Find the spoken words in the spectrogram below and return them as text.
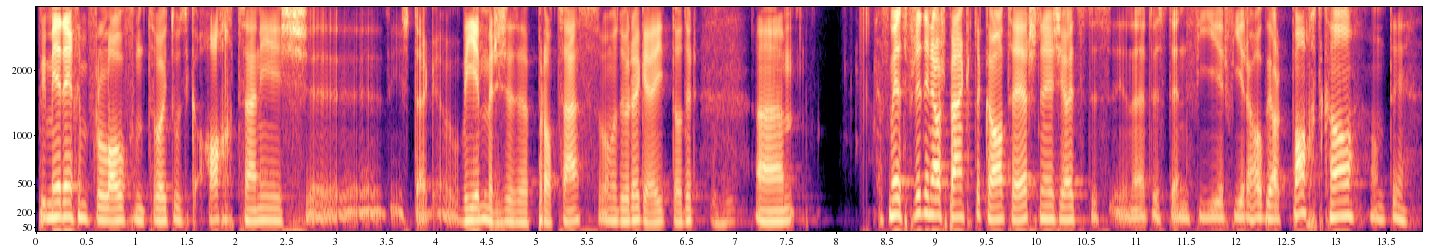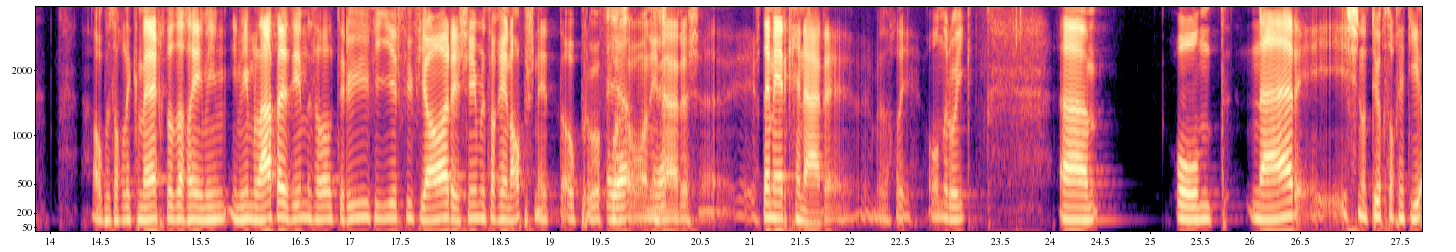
bei mir im Verlauf von 2018 ist, äh, ist der, wie immer ist es ein Prozess, wo man durchgeht, oder? Mhm. Ähm, für mich hat verschiedene Aspekte gehabt. Das erste ist ja jetzt das, das dann vier, viereinhalb Jahre gemacht gehabt und ich aber so ein bisschen gemerkt, dass in meinem, in meinem Leben sind immer so drei, vier, fünf Jahre ist immer so ein Abschnitt auch Beruf, ja, wo ich ja. dann, ich dann merke ich dann, ein bisschen unruhig. Ähm, und dann ist natürlich so die,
